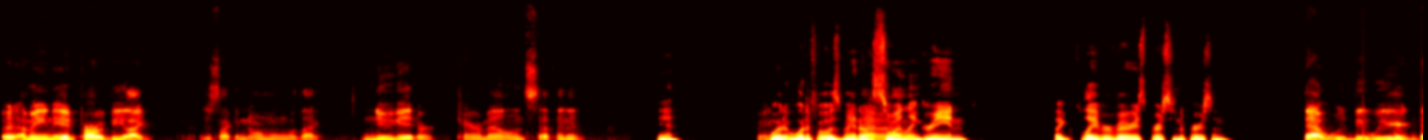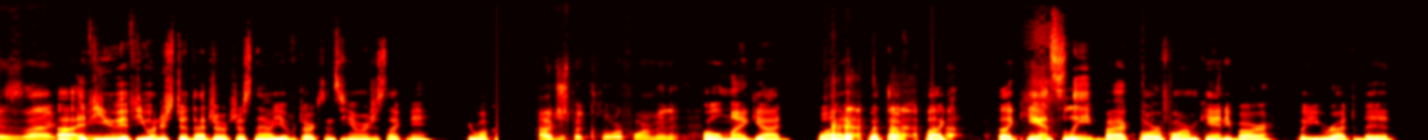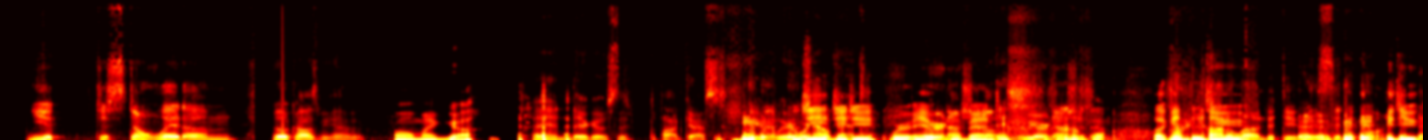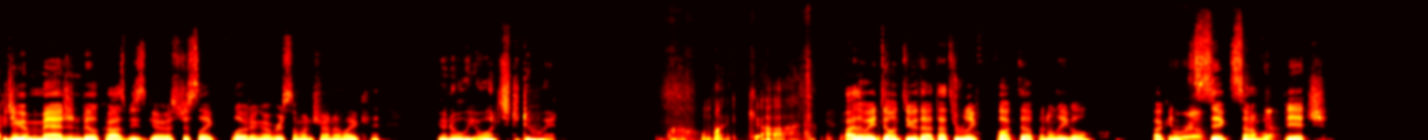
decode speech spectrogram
But I mean, it'd probably be like just like a normal with like nougat or caramel and stuff in it. Yeah. I mean, What what if it was made out of don't. Soylent Green? Like flavor varies person to person. That would be weird. Cause like, Uh, I if mean, you if you understood that joke just now, you have a dark sense of humor, just like me. You're welcome. I would just put chloroform in it. Oh my god, why? what the fuck? I can't sleep. Buy a chloroform candy bar. Put you right to bed. Yep. Just don't let um Bill Cosby have it. Oh my god. and there goes the, the podcast. We're, we're, we're G- now GG. We're we yeah, are we're not shut banned. We are not shut down. Fucking, We're could not you- allowed to do this anymore. Could you could you imagine Bill Cosby's ghost just like floating over someone trying to like, you know, he wants to do it. Oh my god. By the way, don't do that. That's really fucked up and illegal. Fucking real. sick son of a Yeah. bitch.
